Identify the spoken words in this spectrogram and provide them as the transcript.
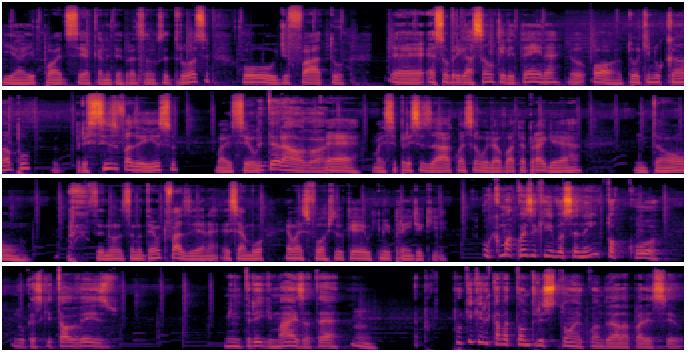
e aí pode ser aquela interpretação que você trouxe, ou de fato é, essa obrigação que ele tem, né? Eu, ó, eu tô aqui no campo, preciso fazer isso, mas se eu, Literal agora. É, mas se precisar com essa mulher, eu vou até pra guerra. Então, você não, você não tem o que fazer, né? Esse amor é mais forte do que o que me prende aqui. Uma coisa que você nem tocou, Lucas, que talvez me intrigue mais até, hum. é por, por que, que ele tava tão tristonho quando ela apareceu?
